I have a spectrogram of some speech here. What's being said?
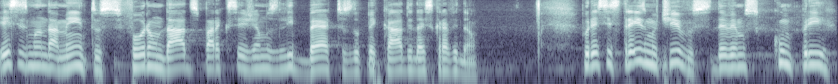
Esses mandamentos foram dados para que sejamos libertos do pecado e da escravidão. Por esses três motivos, devemos cumprir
